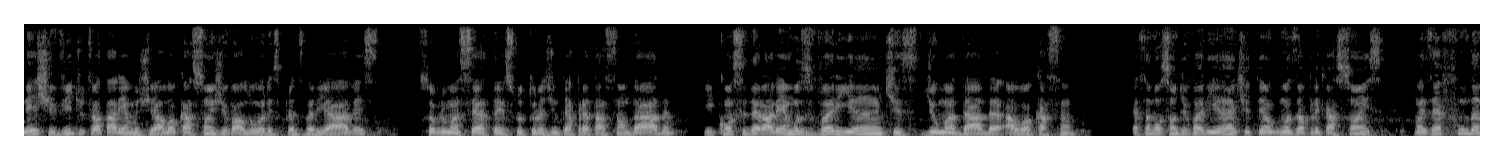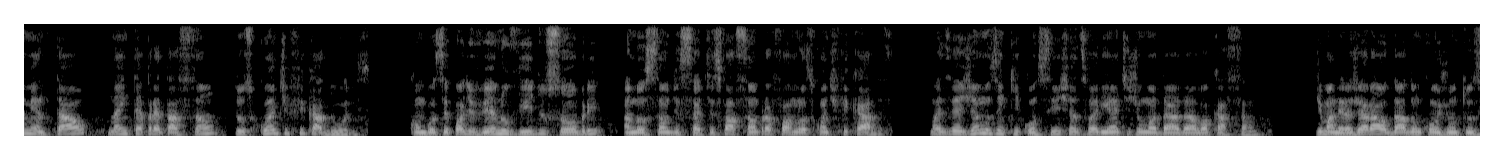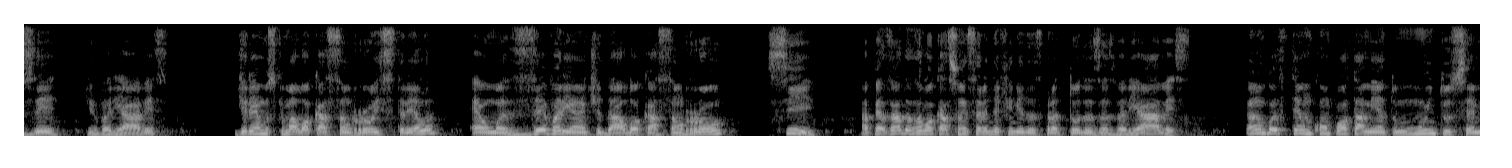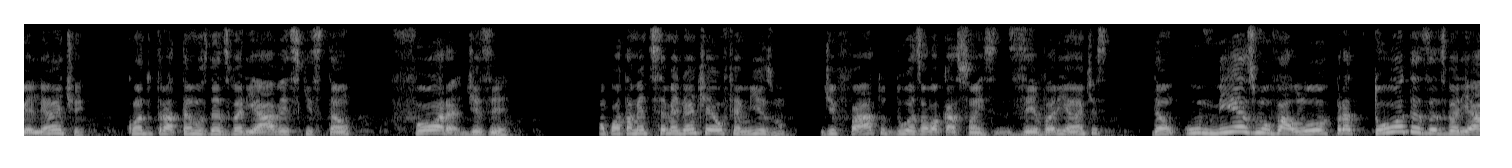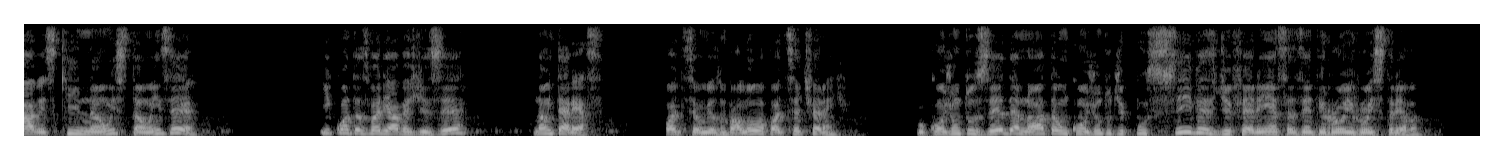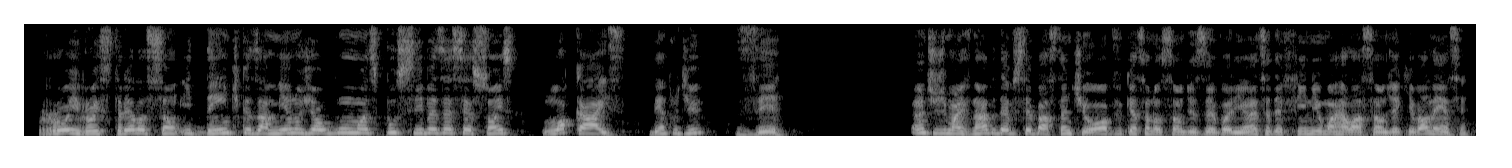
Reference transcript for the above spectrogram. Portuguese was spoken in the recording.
Neste vídeo trataremos de alocações de valores para as variáveis, sobre uma certa estrutura de interpretação dada e consideraremos variantes de uma dada alocação. Essa noção de variante tem algumas aplicações, mas é fundamental na interpretação dos quantificadores, como você pode ver no vídeo sobre a noção de satisfação para fórmulas quantificadas. Mas vejamos em que consiste as variantes de uma dada alocação. De maneira geral, dado um conjunto Z de variáveis, diremos que uma alocação ρ estrela é uma z-variante da alocação ρ se, apesar das alocações serem definidas para todas as variáveis, ambas têm um comportamento muito semelhante quando tratamos das variáveis que estão fora de z. Comportamento semelhante é eufemismo. De fato, duas alocações z variantes dão o mesmo valor para todas as variáveis que não estão em Z. E quantas variáveis de Z? Não interessa. Pode ser o mesmo valor, pode ser diferente. O conjunto Z denota um conjunto de possíveis diferenças entre Rho e Rho estrela. Rho e Rho estrela são idênticas a menos de algumas possíveis exceções locais dentro de Z. Antes de mais nada, deve ser bastante óbvio que essa noção de z-variância define uma relação de equivalência.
